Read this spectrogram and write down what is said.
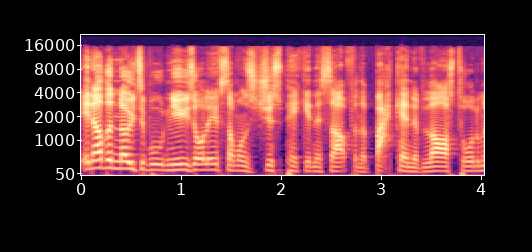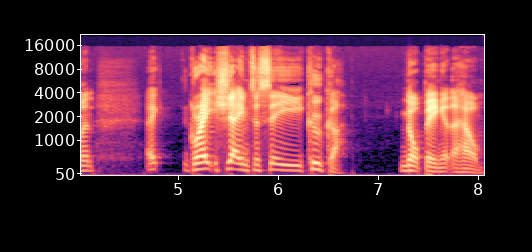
In other notable news, Ollie, if someone's just picking this up from the back end of last tournament, a great shame to see Cuca not being at the helm.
